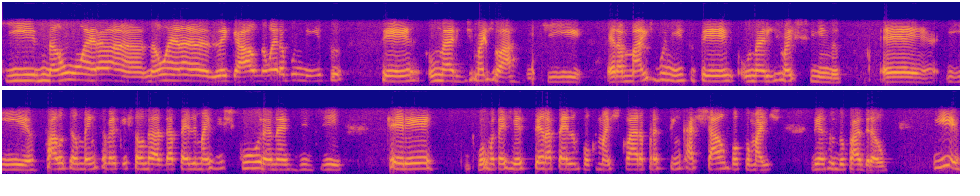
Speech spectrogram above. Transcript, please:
que não era não era legal, não era bonito ter um nariz mais largo, que era mais bonito ter o nariz mais fino. É, e falo também sobre a questão da, da pele mais escura, né? De, de querer, por muitas vezes, ter a pele um pouco mais clara para se encaixar um pouco mais dentro do padrão. E,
